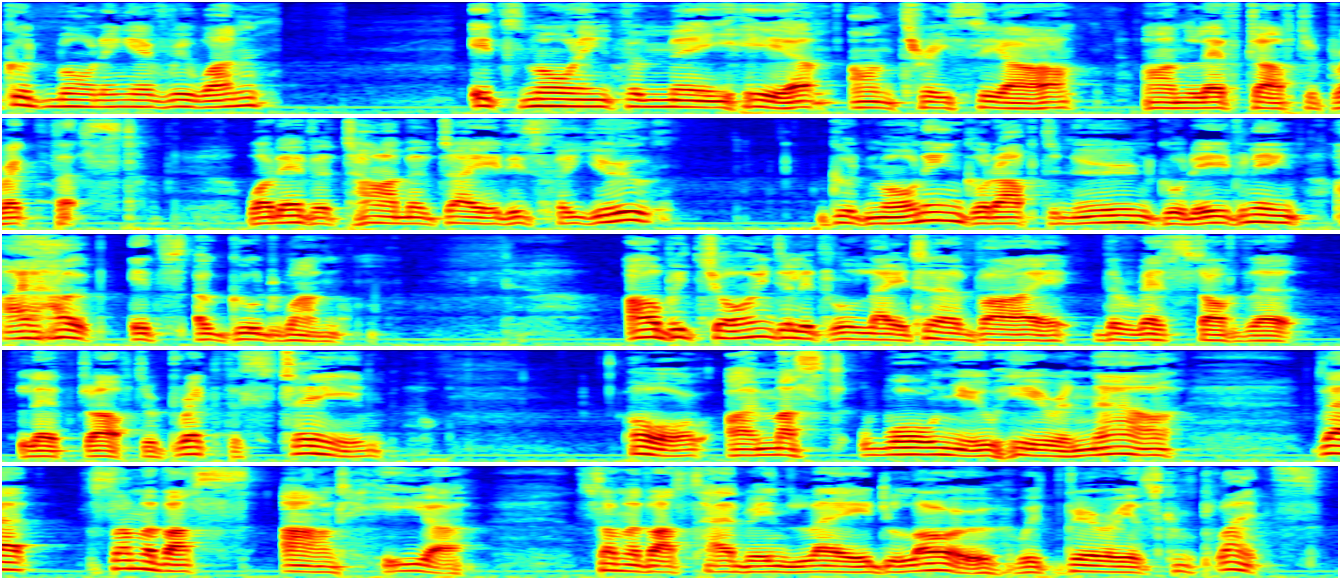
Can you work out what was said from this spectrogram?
Good morning everyone. It's morning for me here on 3CR on Left After Breakfast. Whatever time of day it is for you, good morning, good afternoon, good evening. I hope it's a good one. I'll be joined a little later by the rest of the Left After Breakfast team. Or I must warn you here and now that some of us aren't here. Some of us have been laid low with various complaints.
